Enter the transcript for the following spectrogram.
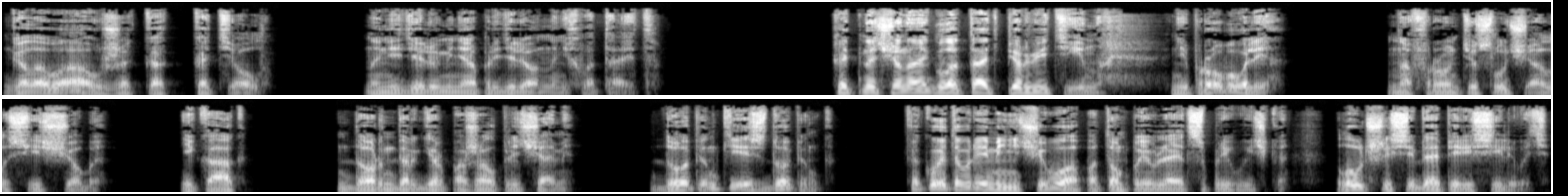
Голова уже как котел. На неделю меня определенно не хватает. Хоть начинай глотать первитин. Не пробовали? На фронте случалось еще бы. И как? Дорнбергер пожал плечами. Допинг есть допинг. Какое-то время ничего, а потом появляется привычка. Лучше себя пересиливать.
